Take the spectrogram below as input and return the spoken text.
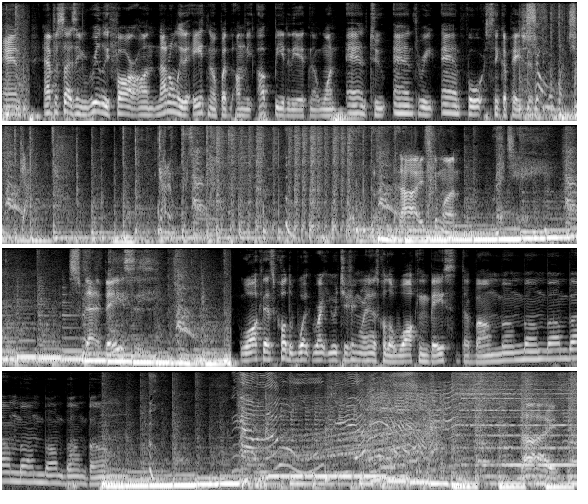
and emphasizing really far on not only the eighth note but on the upbeat of the eighth note. One and two and three and four syncopation. Show me what you got. Got Nice, come on. That bass is walk. That's called what right you're hearing right now is called a walking bass. The bum bum bum bum bum bum bum bum bum. Nice.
